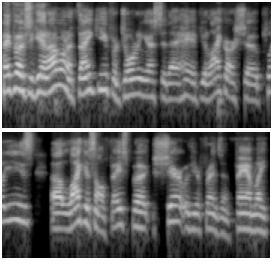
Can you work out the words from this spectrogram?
Hey, folks, again, I want to thank you for joining us today. Hey, if you like our show, please uh, like us on Facebook, share it with your friends and family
